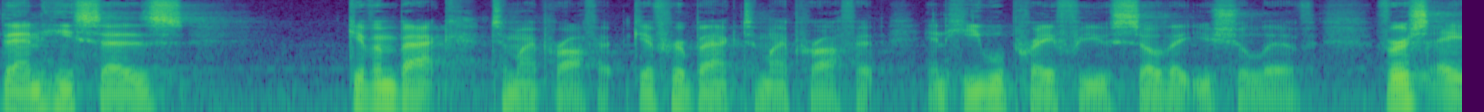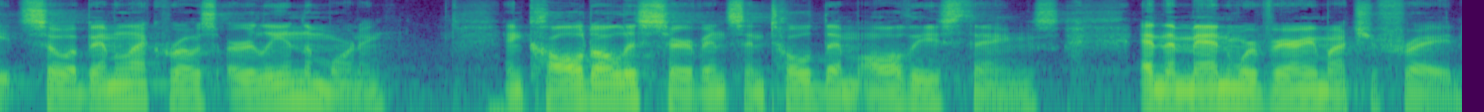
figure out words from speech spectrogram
then he says, Give him back to my prophet. Give her back to my prophet, and he will pray for you so that you shall live. Verse 8 So Abimelech rose early in the morning and called all his servants and told them all these things, and the men were very much afraid.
